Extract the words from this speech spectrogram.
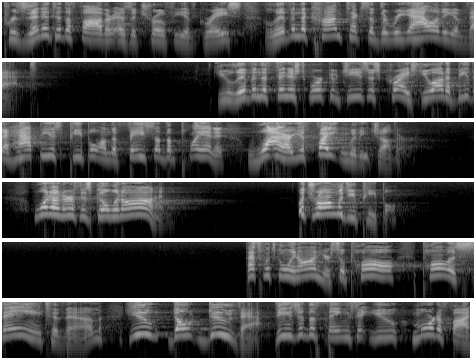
presented to the Father as a trophy of grace. Live in the context of the reality of that. You live in the finished work of Jesus Christ. You ought to be the happiest people on the face of the planet. Why are you fighting with each other? What on earth is going on? What's wrong with you people? That's what's going on here. So Paul, Paul is saying to them, you don't do that. These are the things that you mortify.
